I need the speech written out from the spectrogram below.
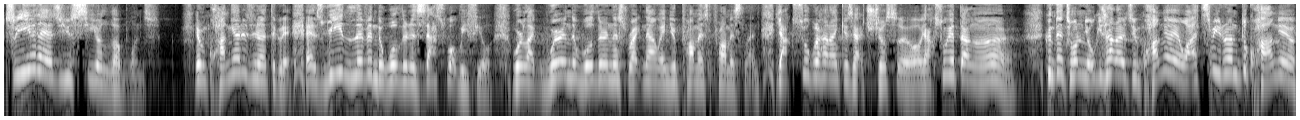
So even as you see your loved ones, 여러분 광야를 지날 때 그래. As we live in the wilderness, that's what we feel. We're like we're in the wilderness right now, and you promise promised land. 약속을 하나님께서 주셨어요. 약속의 땅을. 근데 저는 여기 살아요. 지금 광야예요. 아침에 일어나면 또 광야예요.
